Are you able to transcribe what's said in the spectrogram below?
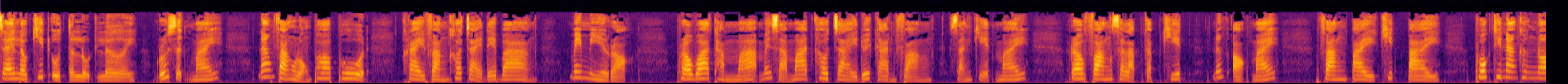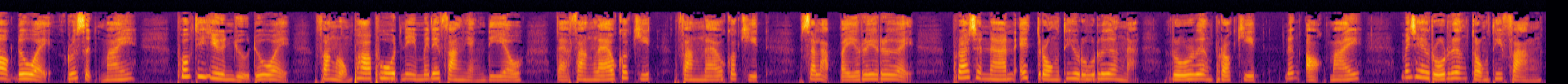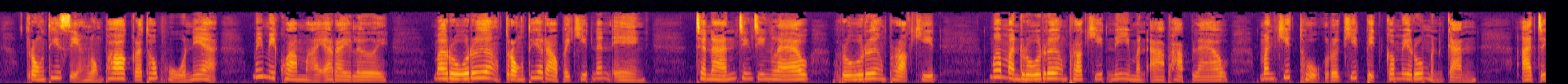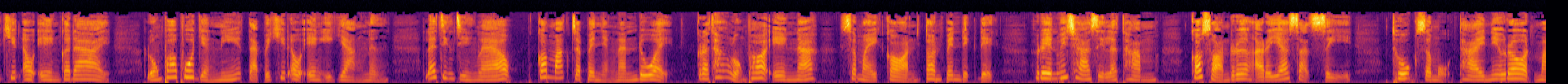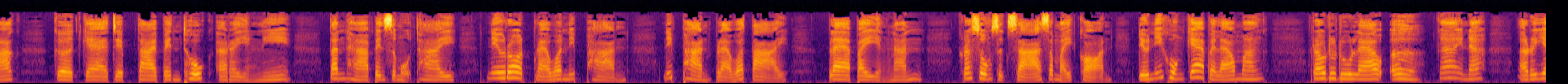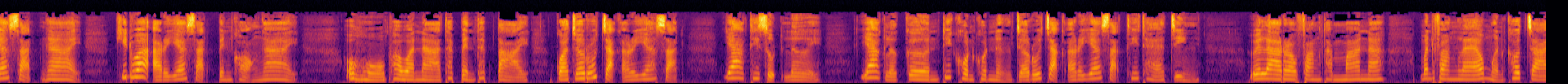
ใจเราคิดอุตลุดเลย รู้สึกไหม นั่งฟังหลวงพ่อพูด ใครฟังเข้าใจได้บ้าง ไม่มีหรอก เพราะว่าธรรมะไม่สามารถเข้าใจด้วยการฟัง สังเกตไหม เราฟังสลับกับคิด นึกออกไหม ฟังไปคิดไป พวกที่นั่งข้างนอกด้วย รู้สึกไหม พวกที่ยืนอยู่ด้วย ฟังหลวงพ่อพูดนี่ไม่ได้ฟังอย่างเดียว แต่ฟังแล้วก็คิด ฟังแล้วก็คิด สลับไปเรื่อยๆ เพราะฉะนั้นไอ้ตรงที่รู้เรื่องน่ะ รู้เรื่องเพราะคิด นึกออกไหม ไม่ใช่รู้เรื่องตรงที่ฟัง ตรงที่เสียงหลวงพ่อกระทบหูเนี่ย ไม่มีความหมายอะไรเลย มารู้เรื่องตรงที่เราไปคิดนั่นเอง ฉะนั้นจริง ๆ แล้ว รู้เรื่องเพราะคิด เมื่อมันรู้เรื่องเพราะคิดนี่มันอาภัพแล้ว มันคิดถูกหรือคิดผิดก็ไม่รู้เหมือนกัน อาจจะคิดเอาเองก็ได้ หลวงพ่อพูดอย่างนี้แต่ไปคิดเอาเองอีกอย่างหนึ่ง และจริงๆแล้วก็มักจะเป็นอย่างนั้นด้วย กระทั่งหลวงพ่อเองนะ สมัยก่อนตอนเป็นเด็กๆ เรียนวิชาศิลธรรม ก็สอนเรื่องอริยสัจสี่ทุกสมุทัยนิโรธมรรคเกิดแก่เจ็บตายเป็นทุกข์อะไรอย่างนี้ ตัณหาเป็นสมุทัยนิโรธแปลว่านิพพาน นิพพานแปลว่าตาย แปลไปอย่างนั้น กระทรวงศึกษาสมัยก่อน เดี๋ยวนี้คงแก้ไปแล้วมั้ง เราดูดูแล้ว เออ ง่ายนะ อริยสัจง่าย คิดว่าอริยสัจเป็นของง่าย โอ้โห ภาวนาถ้าเป็นแทบตายกว่าจะรู้จักอริยสัจยากที่สุดเลย ยากเหลือเกินที่คนคนหนึ่งจะรู้จักอริยสัจที่แท้จริง เวลาเราฟังธรรมะนะ มันฟังแล้วเหมือนเข้าใจ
